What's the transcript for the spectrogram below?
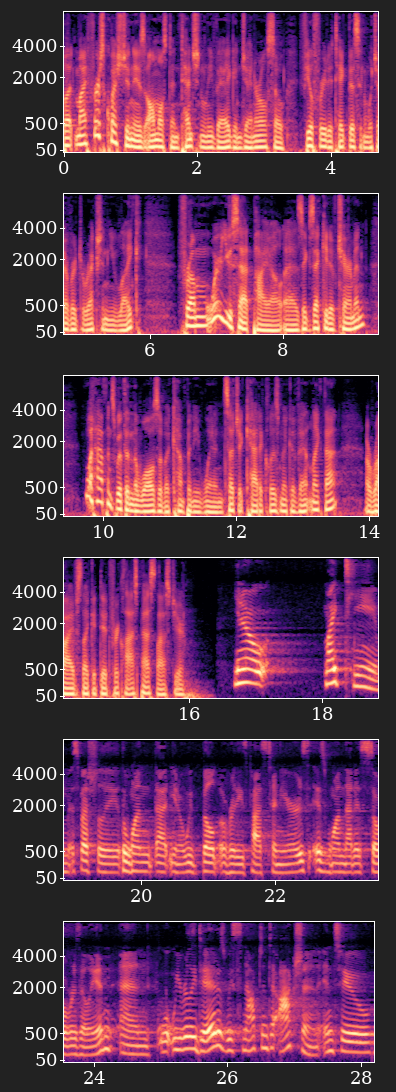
But my first question is almost intentionally vague in general, so feel free to take this in whichever direction you like. From where you sat, Payal, as executive chairman, what happens within the walls of a company when such a cataclysmic event like that arrives like it did for ClassPass last year? You know, my team, especially the one that, you know, we've built over these past 10 years is one that is so resilient. And what we really did is we snapped into action into,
